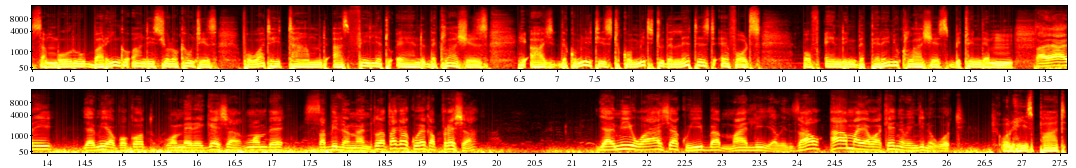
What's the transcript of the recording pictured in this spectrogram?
Samburu, Baringo and Isiolo counties for what he termed as failure to end the clashes. He urged the communities to commit to the latest efforts of ending the perennial clashes between them. Tayari jamii ya Pokot wameregesha ng'ombe sabini na nane. Tunataka kuweka pressure jamii waasha kuiba mali ya wenzao ama ya Wakenya wengine wote. On his part,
